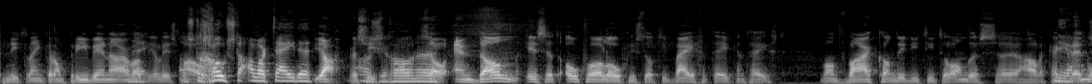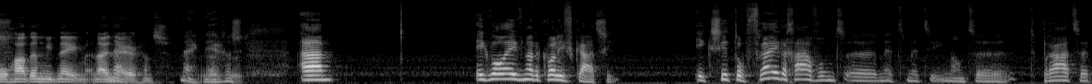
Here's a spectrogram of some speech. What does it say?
niet alleen Grand Prix winnaar, wat hij al is, als maar de ook- grootste aller tijden. Ja, precies. gewoon, eh, Zo, en dan is het ook wel logisch dat hij bijgetekend heeft. Want waar kan hij die titel anders eh, halen? Kijk, Nergens. Red Bull gaat hem niet nemen. Nee, Nee. nergens. Nee, nergens. Ehm, ik wil even naar de kwalificatie. Ik zit op vrijdagavond met, met iemand te praten.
